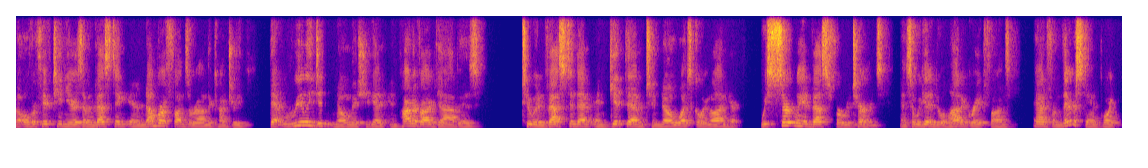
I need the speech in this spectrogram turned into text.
uh, over 15 years of investing in a number of funds around the country that really didn't know Michigan. And part of our job is to invest in them and get them to know what's going on here. We certainly invest for returns. And so we get into a lot of great funds. And from their standpoint,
